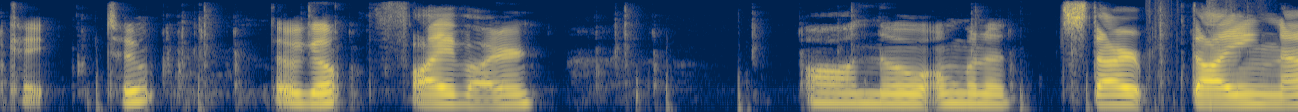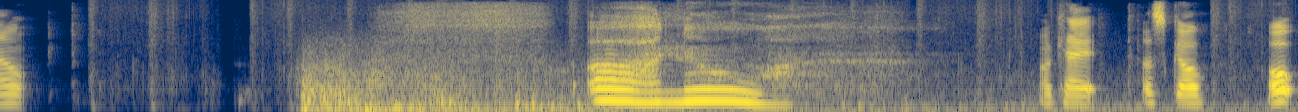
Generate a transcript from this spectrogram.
Okay, two. There we go. Five iron. Oh no, I'm gonna start dying now. Oh no. Okay, let's go. Oh,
